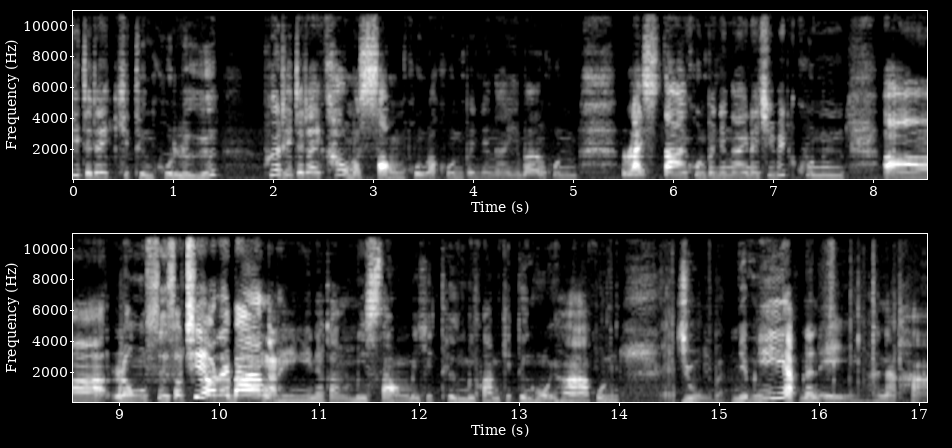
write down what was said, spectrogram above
ที่จะได้คิดถึงคุณหรือเพื่อที่จะได้เข้ามาส่องคุณว่าคุณเป็นยังไงบ้างคุณไลฟ์สไตล์คุณเป็นยังไงในชีวิตคุณลงสื่อโซเชียลอะไรบ้างอะไรอย่างนี้นะก็มีส่องมีคิดถึงมีความคิดถึงโหยหาคุณอยู่แบบเงียบๆนั่นเองนะคะ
